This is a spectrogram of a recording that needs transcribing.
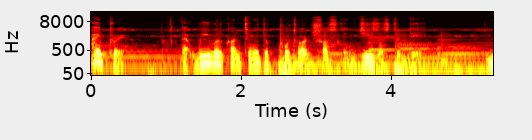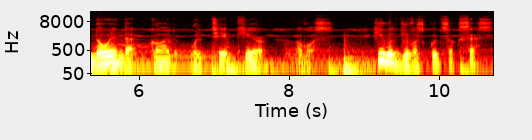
I pray that we will continue to put our trust in Jesus today, knowing that God will take care of us. He will give us good success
